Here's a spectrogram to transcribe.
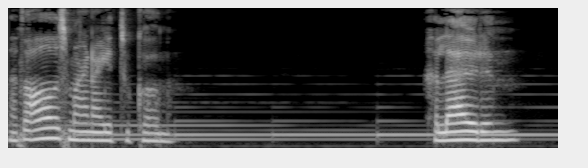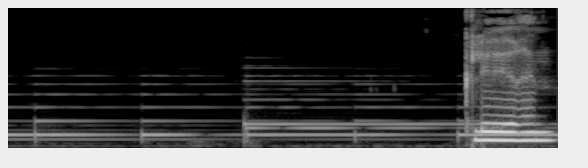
Laat alles maar naar je toe komen. Geluiden. Kleuren.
